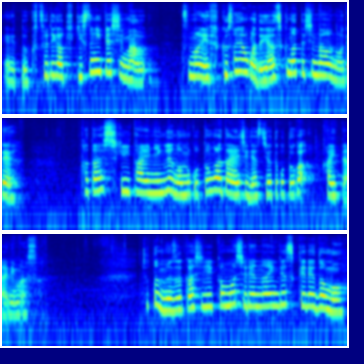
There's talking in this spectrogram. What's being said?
えー、と薬が効きすぎてしまうつまり副作用が出やすくなってしまうので正しいタイミングで飲むことが大事ですよということが書いてあります。ちょっと難しいかもしれないんですけれども、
